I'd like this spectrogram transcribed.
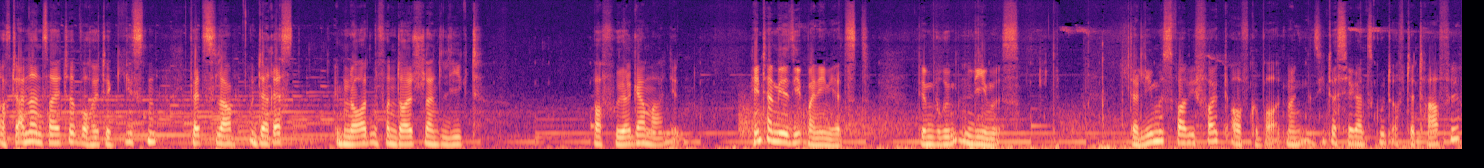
auf der anderen Seite, wo heute Gießen, Wetzlar und der Rest im Norden von Deutschland liegt, war früher Germanien. Hinter mir sieht man ihn jetzt, den berühmten Limes. Der Limes war wie folgt aufgebaut. Man sieht das hier ganz gut auf der Tafel.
